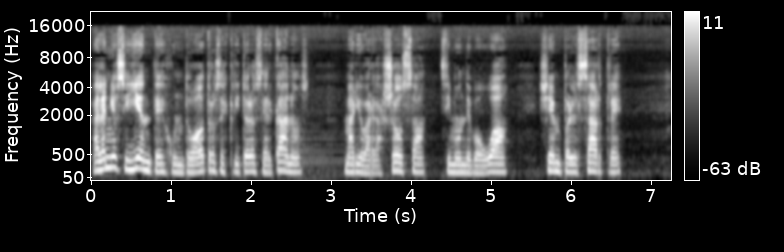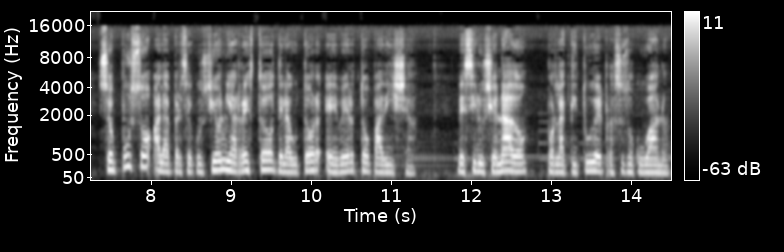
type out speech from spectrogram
Al año siguiente, junto a otros escritores cercanos, Mario Vargallosa, Simón de Beauvoir, Jean-Paul Sartre, se opuso a la persecución y arresto del autor Eberto Padilla, desilusionado por la actitud del proceso cubano.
